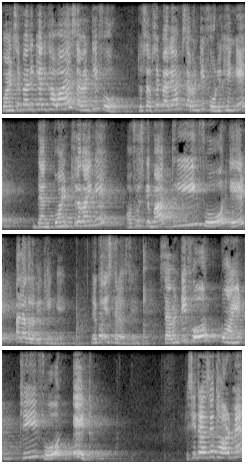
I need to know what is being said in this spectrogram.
पॉइंट से पहले क्या लिखा हुआ है? सेवेंटी फोर तो सबसे पहले हम सेवेंटी फोर लिखेंगे देन पॉइंट लगाएँगे, और फिर उसके बाद थ्री फोर एट अलग अलग लिखेंगे। देखो इस तरह से। Seventy four point three four eight इसी तरह से थर्ड में।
